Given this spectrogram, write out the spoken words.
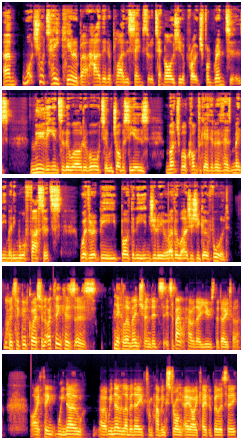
Um, what's your take here about how they'd apply the same sort of technology and approach from renters moving into the world of auto, which obviously is much more complicated and has many, many more facets, whether it be bodily injury or otherwise, as you go forward? No, it's a good question. I think, as as Nicola mentioned, it's it's about how they use the data. I think we know uh, we know Lemonade from having strong AI capability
